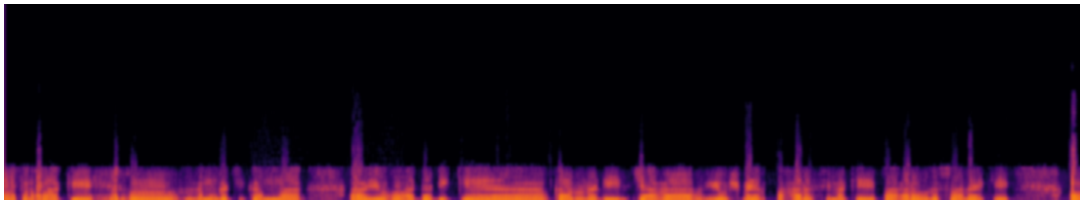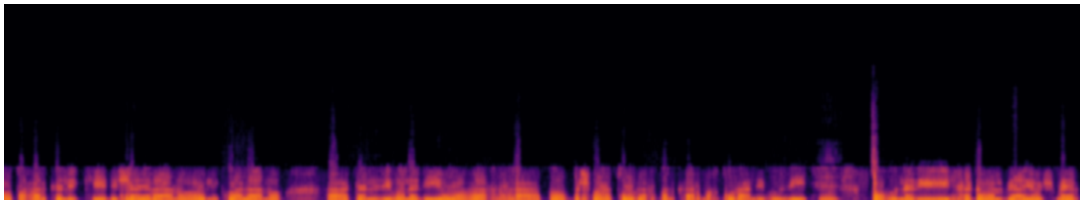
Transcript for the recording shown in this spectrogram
پښتونخوا کې او زمونږ چې کوم یو هو ادبي کارونه دي چې هغه یو شمېر په هر سیمه کې په هر ولسوالۍ کې او په هر کلی کې د شاعرانو او لیکوالانو تنظیمونه دي او هغه په بشپړه توګه خپل کار مخ وړاندې بوزي په هنري ډول بیا یو شمیر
